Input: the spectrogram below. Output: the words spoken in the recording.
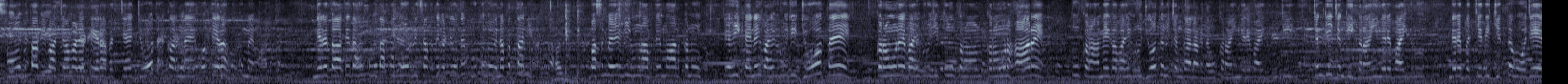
ਸੌਂਪਤਾ ਵੀ ਬਾਜਾਂ ਵਾਲੇ, ਤੇਰਾ ਬੱਚਾ ਹੈ, ਜੋ ਤੈਂ ਕਰਨਾ ਹੈ, ਉਹ ਤੇਰਾ ਹੁਕਮ ਹੈ ਮਾਲਕ। ਮੇਰੇ ਦਾਤੇ ਦਾ ਹੁਕਮ ਤਾਂ ਆਪਾਂ ਮੋੜ ਨਹੀਂ ਸਕਦੇ ਬੇਟੇ, ਉਹਦੇ ਹੁਕਮ ਤੋਂ ਬਿਨਾਂ ਪਤਾ ਨਹੀਂ ਆਉਂਦਾ ਬਸ ਮੈਂ ਇਹੀ ਹੁਣ ਆਪਦੇ ਮਾਲਕ ਨੂੰ ਇਹੀ ਕਹਿੰਦੇ ਵਾਹਿਗੁਰੂ ਜੀ, ਜੋ ਤੈਂ ਕਰਾਉਣੇ ਵਾਹਿਗੁਰੂ ਜੀ, ਤੂੰ ਕਰਾਉਣ ਕਰਾਉਣ ਹਾਰ ਹੈ ਤੂੰ ਕਰਾਵੇਂਗਾ ਵਾਹਿਗੁਰੂ ਜੋ ਤੈਨੂੰ ਚੰਗਾ ਲੱਗਦਾ ਉਹ ਕਰਾਈ ਮੇਰੇ ਵਾਹਿਗੁਰੂ ਜੀ। ਚੰਗੀ ਚੰਗੀ ਕਰਾਈ ਮੇਰੇ ਵਾਹਿਗੁਰੂ। ਮੇਰੇ ਬੱਚੇ ਦੀ ਜਿੱਤ ਹੋ ਜੇ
